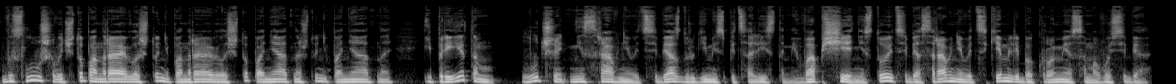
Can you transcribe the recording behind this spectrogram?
выслушивать, что понравилось, что не понравилось, что понятно, что непонятно. И при этом лучше не сравнивать себя с другими специалистами. Вообще не стоит себя сравнивать с кем-либо, кроме самого себя.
